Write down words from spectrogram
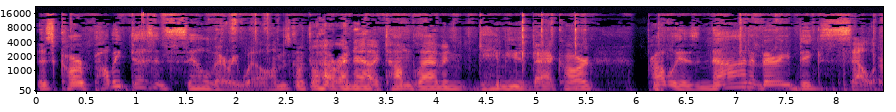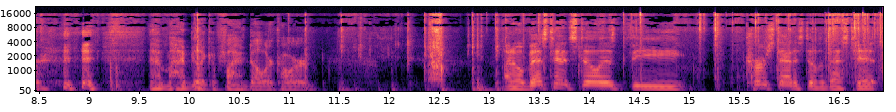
This card probably doesn't sell very well. I'm just going to throw out right now a Tom Glavine game used bat card. Probably is not a very big seller. that might be like a $5 card. I know best hit still is the Kjerstad is still the best hit.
